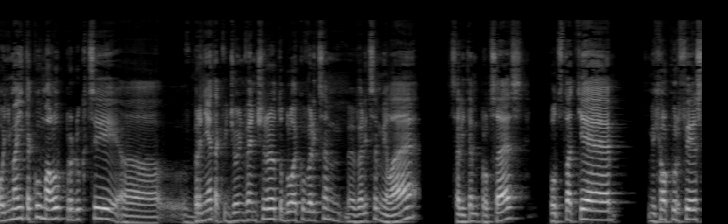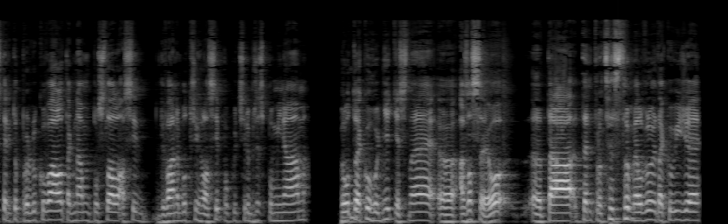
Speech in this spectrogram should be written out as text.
oni mají takovou malou produkci uh, v Brně, takový joint venture, to bylo jako velice, velice milé, celý ten proces. V podstatě Michal Kurfirs, který to produkoval, tak nám poslal asi dva nebo tři hlasy, pokud si dobře vzpomínám. Bylo to jako hodně těsné uh, a zase, jo, Eh, ta, ten proces to Melville je takový, že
